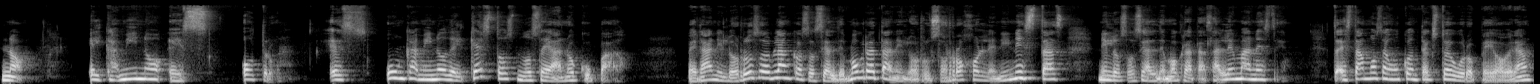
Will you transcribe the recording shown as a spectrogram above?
No, el camino es otro. Es un camino del que estos no se han ocupado. ¿verdad? Ni los rusos blancos socialdemócratas, ni los rusos rojos leninistas, ni los socialdemócratas alemanes. Estamos en un contexto europeo, ¿verdad?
